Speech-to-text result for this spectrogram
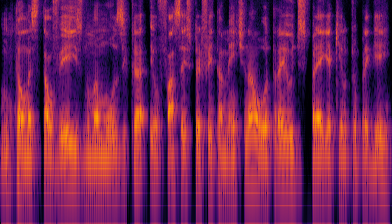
Então, mas talvez numa música eu faça isso perfeitamente, na outra eu despregue aquilo que eu preguei.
